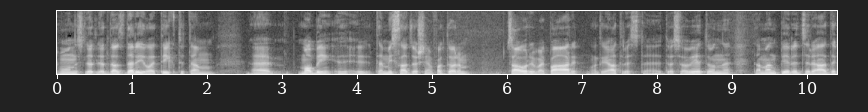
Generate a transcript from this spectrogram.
Un es ļoti, ļoti daudz darīju, lai tiktu tam Eh, mobbing, eh, tam izslēdzošiem faktoram cauri vai pāri, lai atrastu eh, to savu vietu. Un, tā mana pieredze rāda,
